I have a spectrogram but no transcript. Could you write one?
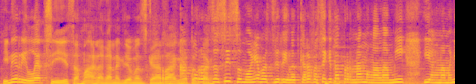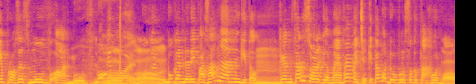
ini relate sih sama anak-anak zaman sekarang ya Aku rasa sih semuanya pasti relate. Karena pasti kita pernah mengalami Yang namanya proses move on. Move Mungkin on. bukan, bukan dari pasangan gitu. Kayak misalnya Suara Gama FM aja Kita mau 21 tahun. Wow.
